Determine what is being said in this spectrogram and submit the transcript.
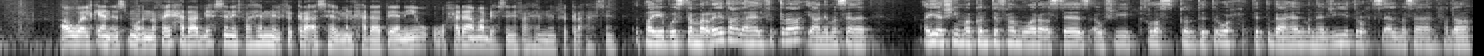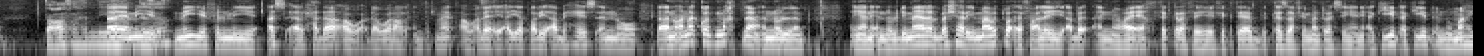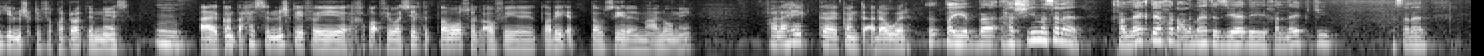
أول كان اسمه إنه في حدا بيحسن يفهمني الفكرة أسهل من حدا تاني وحدا ما بيحسن يفهمني الفكرة أحسن. طيب واستمريت على هالفكرة؟ يعني مثلا أي شيء ما كنت تفهم ورا أستاذ أو شيء خلص كنت تروح تتبع هالمنهجية تروح تسأل مثلا حدا تعال فهمني إيه مية؟ مية في المية. أسأل حدا أو أدور على الإنترنت أو ألاقي أي طريقة بحيث إنه لأنه أنا كنت مقتنع إنه ال... يعني إنه الدماغ البشري ما بتوقف علي أب... إنه عائق فكرة في في كتاب كذا في مدرسة. يعني أكيد أكيد إنه ما هي المشكلة في قدرات الناس. امم آه كنت أحس المشكلة في خطأ في وسيلة التواصل أو في طريقة توصيل المعلومة. فلهيك كنت أدور. طيب هالشي مثلا خلاك تاخد علامات زيادة خلاك تجيب مثلا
